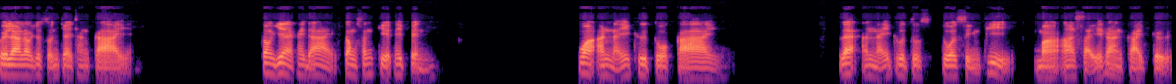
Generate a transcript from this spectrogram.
เวลาเราจะสนใจทางกาย ต้องแยกให้ได้ ต้องสังเกตให้เป็น ว่าอันไหนคือตัวกาย และอันไหนคือตัวตัวสิ่งที่มาอาศัยร่างกายเกิด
